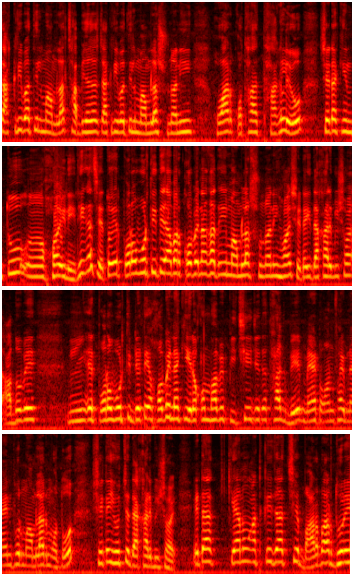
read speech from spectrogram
চাকরি বাতিল মামলা, ছাব্বিশ হাজার চাকরি বাতিল মামলা শুনানি হওয়ার কথা থাকলেও সেটা কিন্তু হয়নি, ঠিক আছে? তো এর পরবর্তীতে আবার কবে নাগাদ এই মামলার শুনানি হয় সেটাই দেখার বিষয়। আদবে এর পরবর্তী ডেটে হবে নাকি এরকমভাবে পিছিয়ে যেতে থাকবে ম্যাট ওয়ান ফাইভ নাইন ফোর মামলার মতো, সেটাই হচ্ছে দেখার বিষয়। এটা কেন আটকে যাচ্ছে? বারবার ধরে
